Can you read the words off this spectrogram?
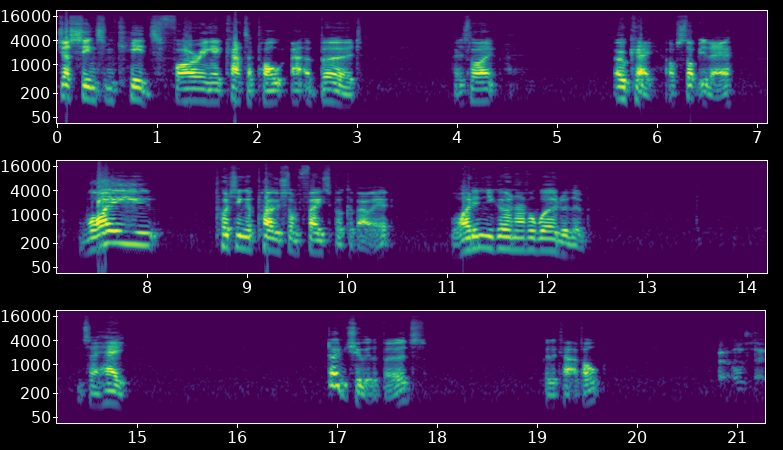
Just seen some kids firing a catapult at a bird. It's like, okay, I'll stop you there. Why are you putting a post on Facebook about it? Why didn't you go and have a word with them? And say, hey, don't shoot at the birds with a catapult, But also,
